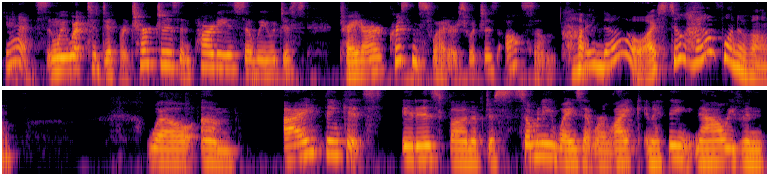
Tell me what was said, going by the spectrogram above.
Yes. And we went to different churches and parties. So we would just trade our Christmas sweaters, which is awesome. I know. I still have one of them. Well, um, I think it's it is fun of just so many ways that we're like, and I think now even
